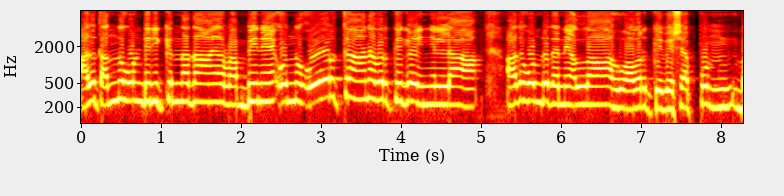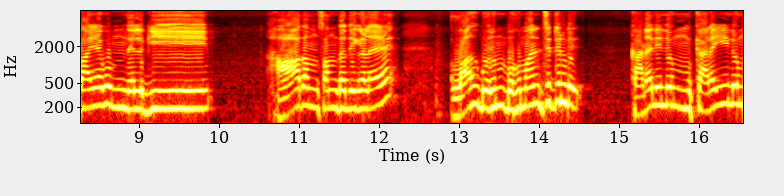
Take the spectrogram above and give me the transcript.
അത് തന്നുകൊണ്ടിരിക്കുന്നതായ റബ്ബിനെ ഒന്ന് ഓർക്കാൻ അവർക്ക് കഴിഞ്ഞില്ല. അതുകൊണ്ട് തന്നെ അള്ളാഹു അവർക്ക് വിശപ്പും ഭയവും നൽകി. ആദം സന്തതികളെ അള്ളാഹു ബഹു- ബഹുമാനിച്ചിട്ടുണ്ട്. കടലിലും കരയിലും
